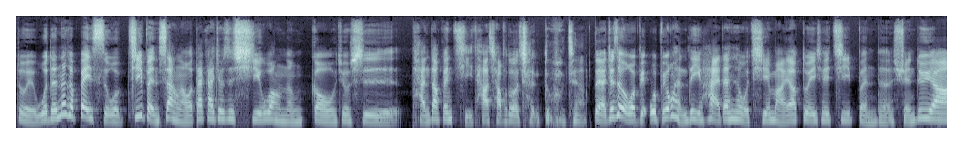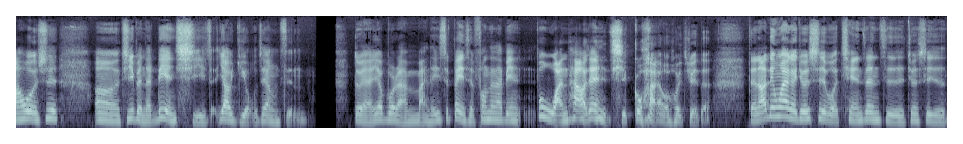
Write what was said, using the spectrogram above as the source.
对，我的那个贝斯，我基本上啊，我大概就是希望能够就是弹到跟吉他差不多的程度，这样。对啊，就是我我不用很厉害，但是我起码要对一些基本的旋律啊，或者是呃基本的练习要有这样子。对啊，要不然买了一支贝斯放在那边不玩它好像很奇怪，我会觉得。对，然后另外一个就是我前阵子就是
